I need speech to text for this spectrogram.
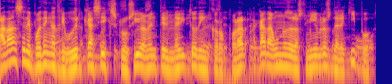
A Dan se le pueden atribuir casi exclusivamente el mérito de incorporar a cada uno de los miembros del equipo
